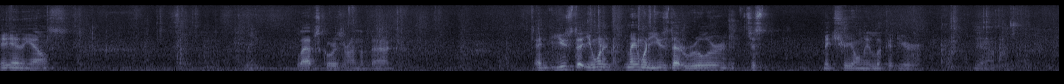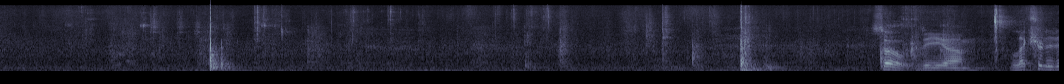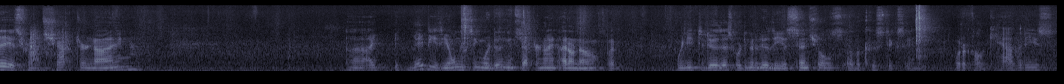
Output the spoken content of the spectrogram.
Anything else? Lab scores are on the back. And use that, you want to, may want to use that ruler, just make sure you only look at your, yeah. So, the um, lecture today is from chapter 9. Uh, I, it may be the only thing we're doing in chapter 9, I don't know, but we need to do this. We're going to do the essentials of acoustics in what are called cavities.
